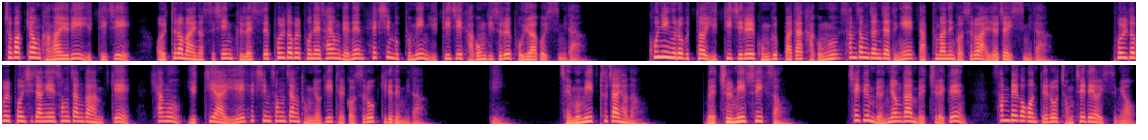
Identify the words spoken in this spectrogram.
초박형 강화유리 UTG, 얼트라 마이너스 신 글래스 폴더블 폰에 사용되는 핵심 부품인 UTG 가공 기술을 보유하고 있습니다. 코닝으로부터 UTG를 공급받아 가공 후 삼성전자 등에 납품하는 것으로 알려져 있습니다. 폴더블 폰 시장의 성장과 함께 향후 UTI의 핵심 성장 동력이 될 것으로 기대됩니다. 2. 재무 및 투자 현황 매출 및 수익성 최근 몇 년간 매출액은 300억 원대로 정체되어 있으며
